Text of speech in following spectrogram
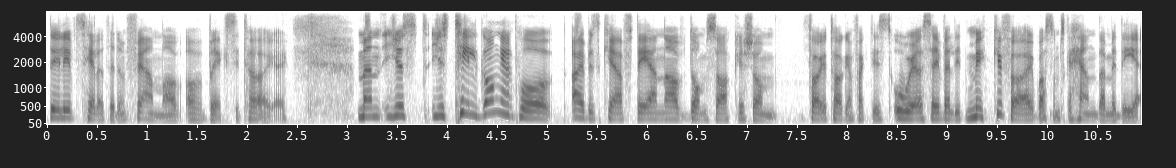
det lyfts hela tiden fram av, av brexitörer. Men just, just tillgången på arbetskraft är en av de saker som företagen faktiskt oroar sig väldigt mycket för vad som ska hända med det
